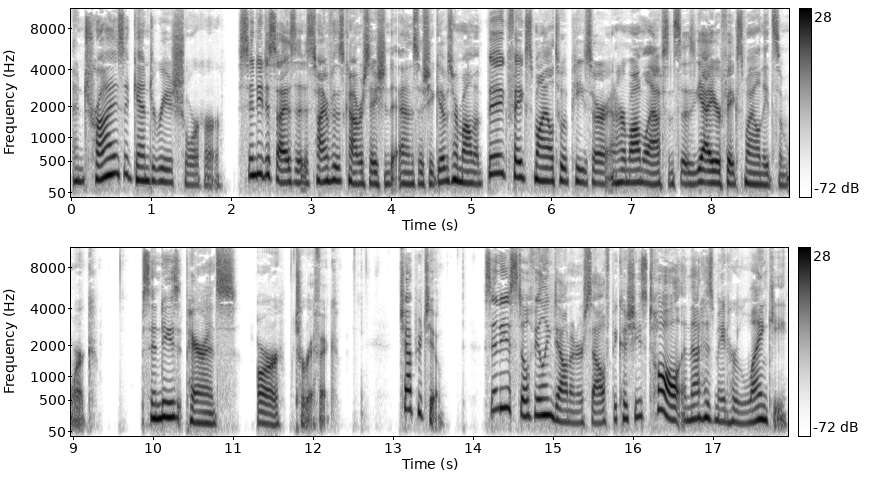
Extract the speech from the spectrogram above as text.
and tries again to reassure her. Cindy decides that it's time for this conversation to end, so she gives her mom a big fake smile to appease her, and her mom laughs and says, Yeah, your fake smile needs some work. Cindy's parents are terrific. Chapter 2 Cindy is still feeling down on herself because she's tall and that has made her lanky.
